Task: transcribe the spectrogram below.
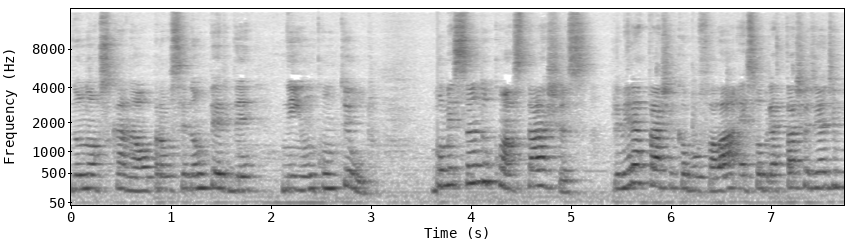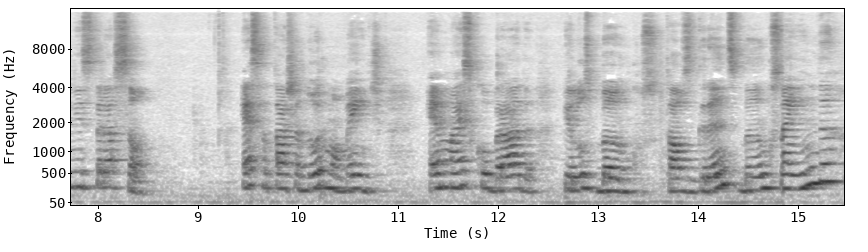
no nosso canal para você não perder nenhum conteúdo. Começando com as taxas, a primeira taxa que eu vou falar é sobre a taxa de administração. Essa taxa normalmente é mais cobrada pelos bancos, tá? Os grandes bancos ainda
